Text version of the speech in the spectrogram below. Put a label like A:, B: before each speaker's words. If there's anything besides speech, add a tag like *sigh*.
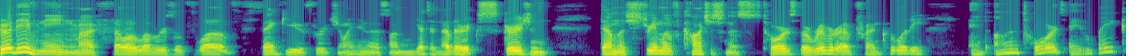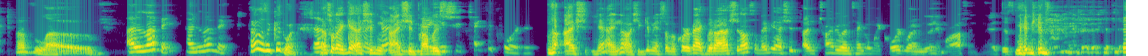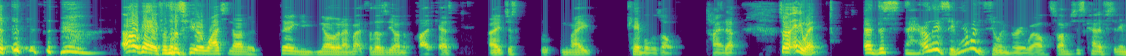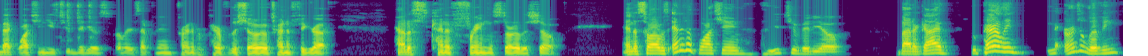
A: Good evening, my fellow lovers of love. Thank you for joining us on yet another excursion down the stream of consciousness towards the river of tranquility and on towards a lake of love.
B: I love it. I love it.
A: That was a good one.
B: That
A: That's what I get. I should. I should probably
B: you should take the quarter.
A: no, I should yeah, I know. I should give myself a quarter back, but I should also maybe I should I try to untangle my cord while I'm doing it more often. It just maybe it's *laughs* *laughs* Okay, for those of you who are watching on the thing, you know that I'm not for those of you on the podcast, I just my cable was all tied up. So anyway, uh, this earlier this evening I wasn't feeling very well, so I'm just kind of sitting back watching YouTube videos earlier this afternoon, trying to prepare for the show, trying to figure out how to kind of frame the start of the show. And uh, so I was ended up watching a YouTube video about a guy who apparently earns a living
